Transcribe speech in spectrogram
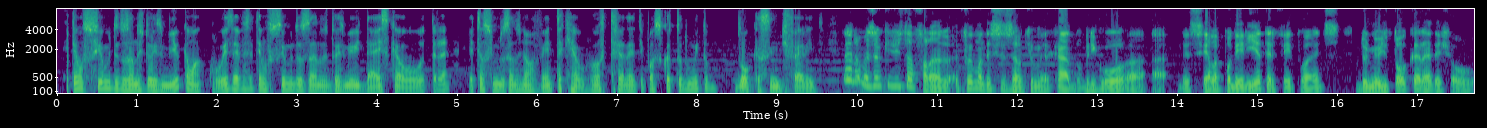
tem uns filmes dos anos 2000 que é uma coisa, aí você tem uns filmes dos anos 2010 que é outra, e tem uns filmes dos anos 90 que é outra, né? Tipo, as coisas tudo muito loucas, assim, diferente. É, não, mas é o que a gente tava falando. Foi uma decisão que o mercado obrigou a, a descer. Ela poderia ter feito antes. Dormiu de touca, né? Deixou,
